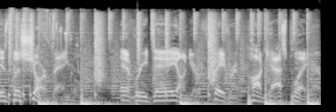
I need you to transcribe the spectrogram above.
is The Sharp Angle. Every day on your favorite podcast player.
